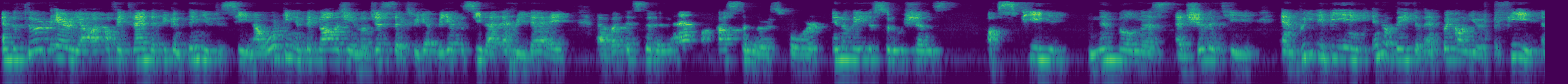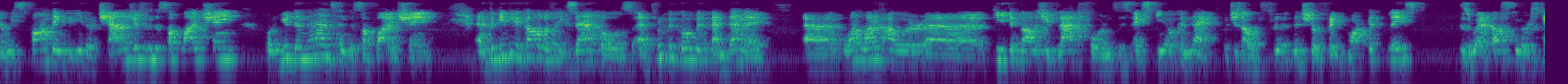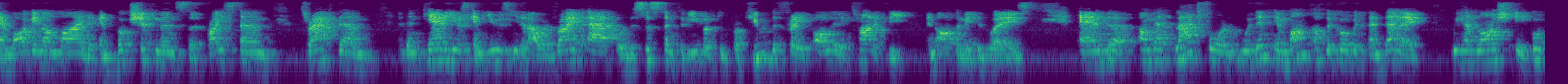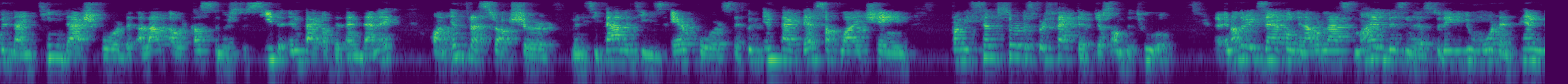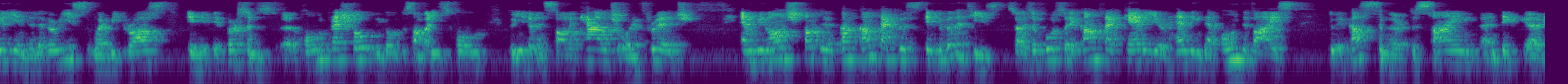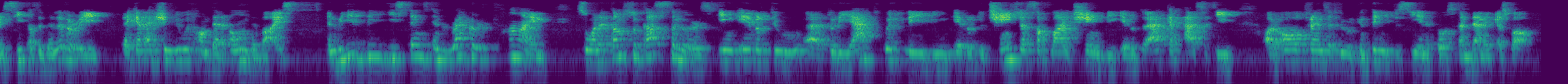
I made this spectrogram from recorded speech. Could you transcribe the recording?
And the third area of a trend that we continue to see now, working in technology and logistics, we get we get to see that every day. Uh, but it's the demand of customers for innovative solutions, of speed, nimbleness, agility, and really being innovative and quick on your feet and responding to either challenges in the supply chain or new demands in the supply chain. And to give you a couple of examples, uh, through the COVID pandemic, uh, one, one, of our uh, key technology platforms is XPO Connect, which is our digital freight marketplace. This is where customers can log in online, they can book shipments, price them, track them, and then carriers can use either our Drive app or the system to be able to procure the freight all electronically in automated ways. And uh, on that platform, within a month of the COVID pandemic, we had launched a COVID-19 dashboard that allowed our customers to see the impact of the pandemic on infrastructure, municipalities, airports that could impact their supply chain from a self-service perspective, just on the tool. Another example in our last mile business, today we do more than 10 million deliveries where we cross a, a person's uh, home threshold. We go to somebody's home to either install a couch or a fridge. And we launched uh, contactless capabilities. So as opposed to a contract carrier handing their own device to a customer to sign and take a receipt of the delivery, they can actually do it on their own device. And we did these things in record time. So when it comes to customers being able to, uh, to react quickly, being able to change their supply chain, being able to add capacity are all trends that we will continue to see in the post-pandemic as well.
